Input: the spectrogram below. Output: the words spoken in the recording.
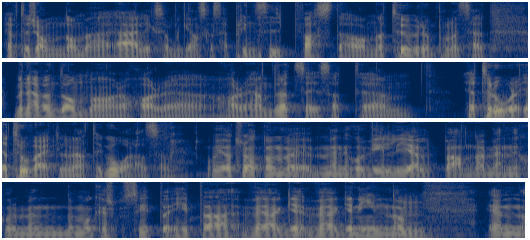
eftersom de är, är liksom ganska så principfasta av naturen på något sätt. Men även de har, har, har ändrat sig så att jag tror, jag tror verkligen att det går alltså. Och jag tror att de människor vill hjälpa andra människor men de kanske måste hitta, hitta vägen, vägen in. Och mm en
